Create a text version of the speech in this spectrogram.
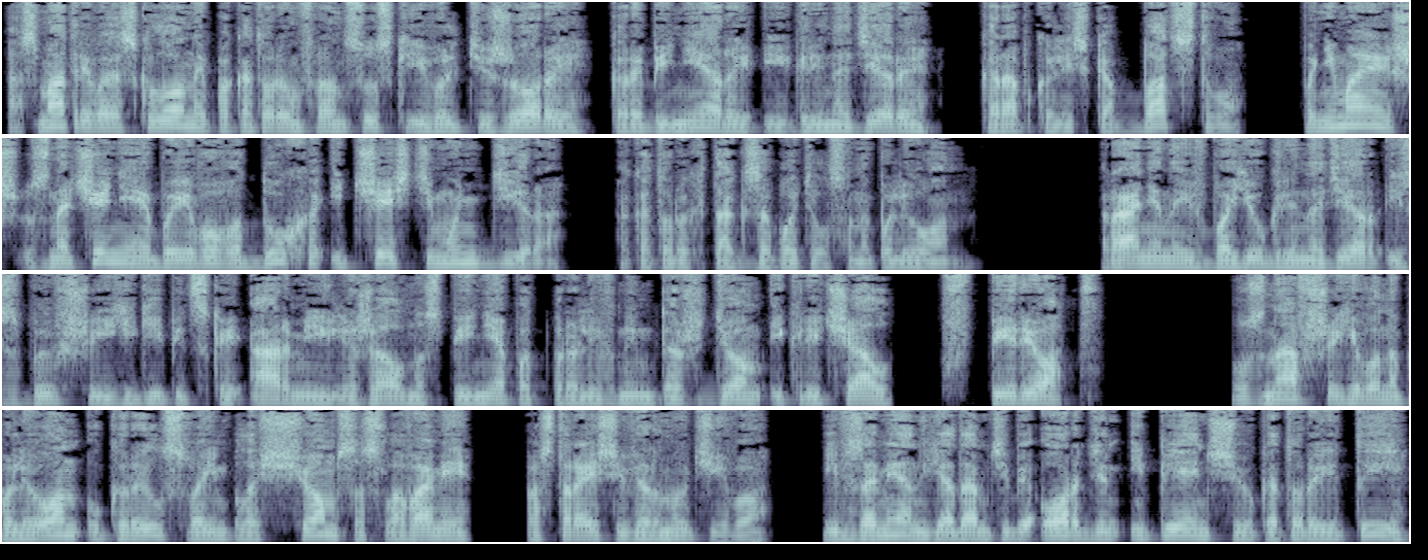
Осматривая склоны, по которым французские вольтежеры, карабинеры и гренадеры карабкались к аббатству, Понимаешь значение боевого духа и чести мундира, о которых так заботился Наполеон. Раненый в бою гренадер из бывшей египетской армии лежал на спине под проливным дождем и кричал «Вперед!». Узнавший его Наполеон укрыл своим плащом со словами «Постарайся вернуть его, и взамен я дам тебе орден и пенсию, которые ты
